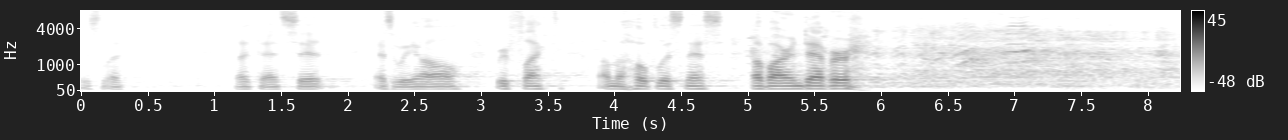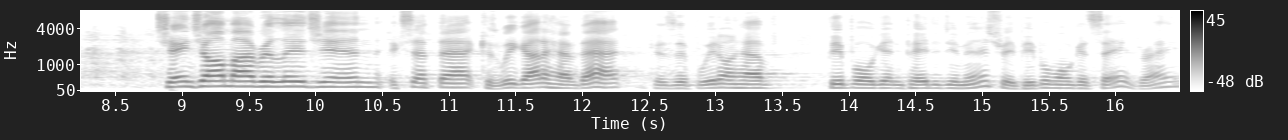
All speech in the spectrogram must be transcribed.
Just let, let that sit as we all reflect on the hopelessness of our endeavor. Change all my religion, except that, because we got to have that. Because if we don't have people getting paid to do ministry, people won't get saved, right?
